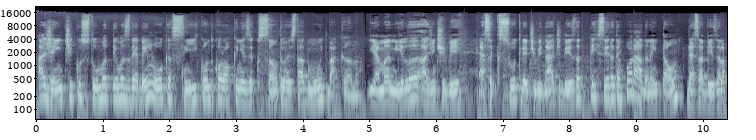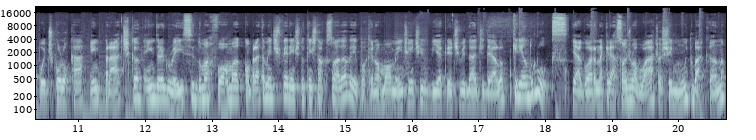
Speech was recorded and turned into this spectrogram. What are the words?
a gente costuma ter umas ideias bem loucas, assim, e quando coloca em execução tem um resultado muito bacana. E a Manila, a gente vê essa sua criatividade desde a terceira temporada, né? Então, dessa vez ela pôde colocar em prática em Drag Race de uma forma completamente diferente do que a gente tá acostumado a ver, porque normalmente a gente via a criatividade dela criando looks. E agora na criação de uma boate eu achei muito bacana.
